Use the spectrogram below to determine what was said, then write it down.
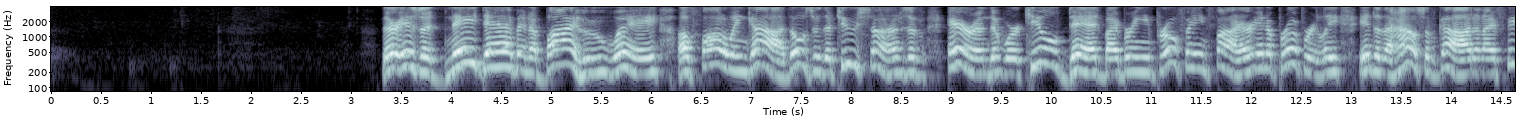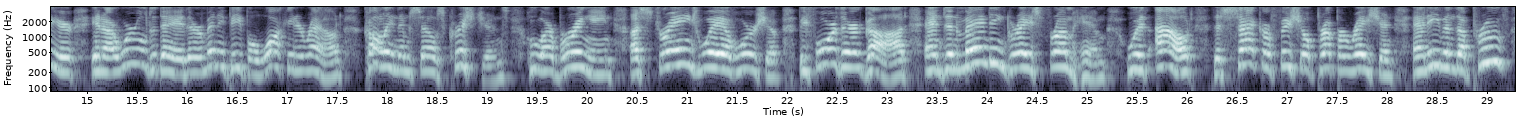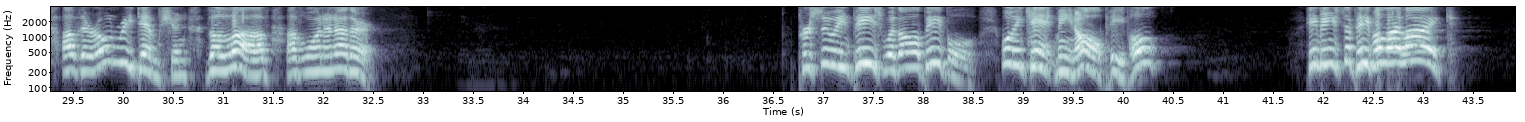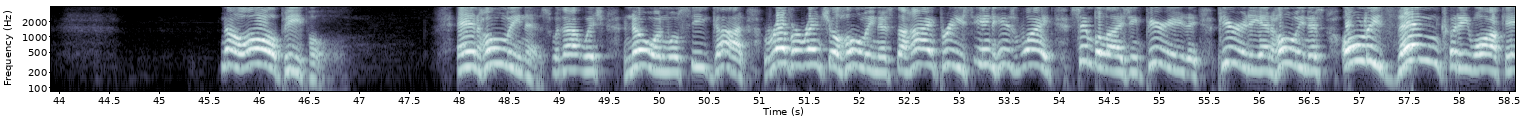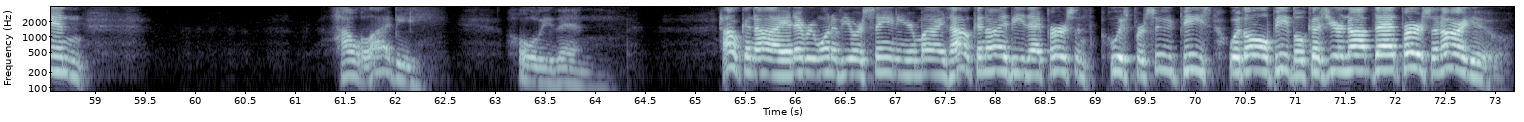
There is a Nadab and Abihu way of following God. Those are the two sons of Aaron that were killed dead by bringing profane fire inappropriately into the house of God. And I fear in our world today, there are many people walking around calling themselves Christians who are bringing a strange way of worship before their God and demanding grace from Him without the sacrificial preparation and even the proof of their own redemption, the love of one another. Pursuing peace with all people. Well, he can't mean all people. He means the people I like. No, all people. And holiness, without which no one will see God. Reverential holiness, the high priest in his white, symbolizing purity, purity and holiness. Only then could he walk in. How will I be holy then? How can I, and every one of you are saying in your minds, how can I be that person who has pursued peace with all people? Because you're not that person, are you?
